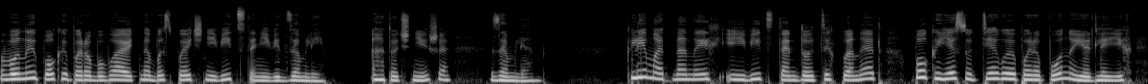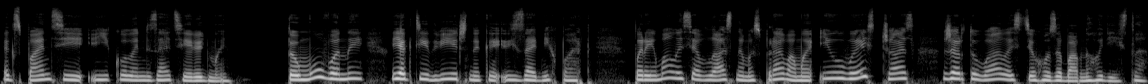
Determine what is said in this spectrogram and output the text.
Вони поки перебувають на безпечній відстані від Землі, а точніше, землян. Клімат на них і відстань до цих планет поки є суттєвою перепоною для їх експансії і колонізації людьми. Тому вони, як ті двієчники із задніх парт, переймалися власними справами і увесь час жартували з цього забавного дійства.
